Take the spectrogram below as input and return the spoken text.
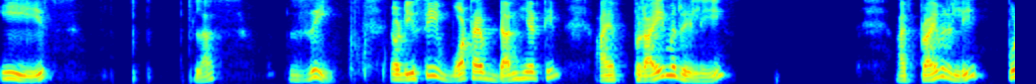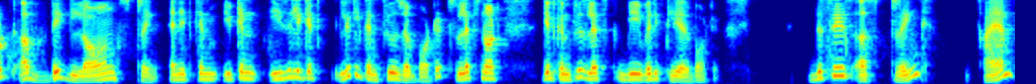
is plus z. Now do you see what I've done here team? I have primarily I've primarily put a big long string and it can you can easily get little confused about it. So let's not get confused. Let's be very clear about it. This is a string. I am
